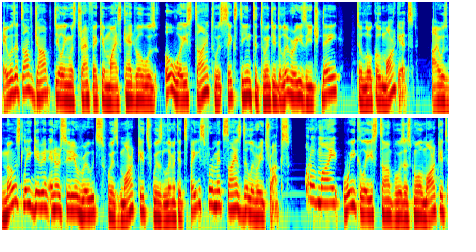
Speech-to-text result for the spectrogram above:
It was a tough job dealing with traffic and my schedule was always tight with 16 to 20 deliveries each day to local markets. I was mostly given inner city routes with markets with limited space for mid-sized delivery trucks. One of my weekly stop was a small market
